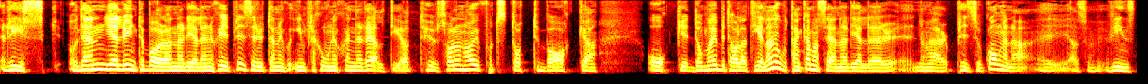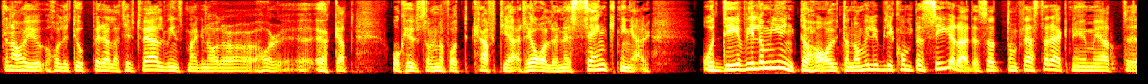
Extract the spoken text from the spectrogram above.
risk, och den gäller inte bara när det gäller energipriser utan inflationen generellt, är att hushållen har ju fått stå tillbaka och de har ju betalat hela notan kan man säga när det gäller de här prisuppgångarna. Eh, alltså vinsterna har ju hållit uppe relativt väl, vinstmarginaler har eh, ökat och hushållen har fått kraftiga reallönesänkningar. Och det vill de ju inte ha utan de vill ju bli kompenserade. Så att de flesta räknar ju med att eh,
